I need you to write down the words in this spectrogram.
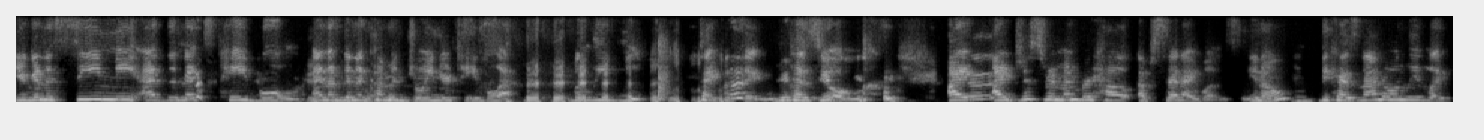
You're gonna see me at the next table, and I'm gonna come and join your table after. Believe me, type of thing. Because yo, I I just remember how upset I was, you know, Mm. because not only like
